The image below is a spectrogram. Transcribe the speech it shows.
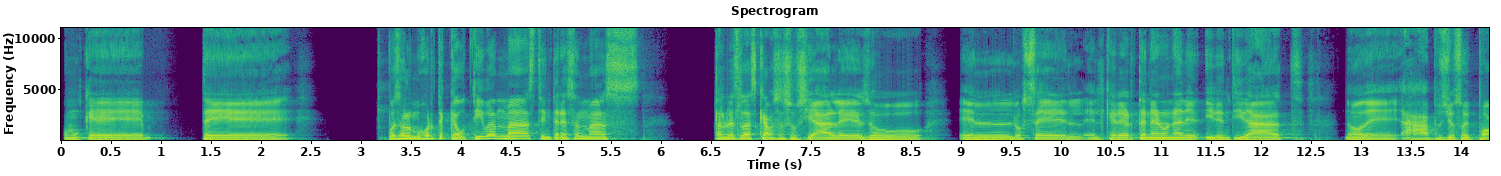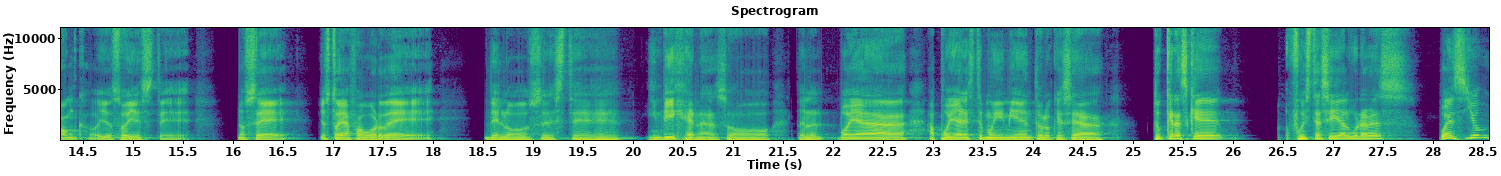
como que te pues a lo mejor te cautivan más, te interesan más tal vez las causas sociales o el, no sé, el, querer tener una identidad, ¿no? De, ah, pues yo soy punk o yo soy este, no sé, yo estoy a favor de, de los este, indígenas o voy a apoyar este movimiento, lo que sea. ¿Tú crees que fuiste así alguna vez? Pues yo,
